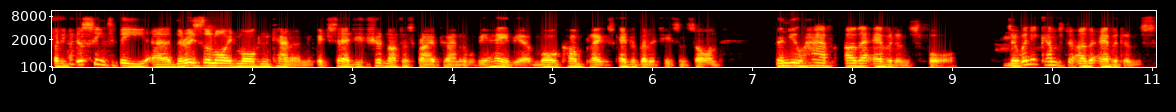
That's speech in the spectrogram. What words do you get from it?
But it does seem to be uh, there is the Lloyd Morgan canon, which said you should not ascribe to animal behavior more complex capabilities and so on than you have other evidence for. So when it comes to other evidence,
